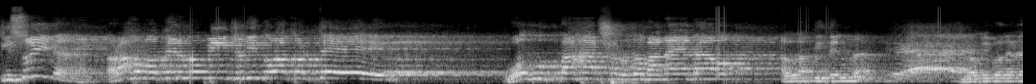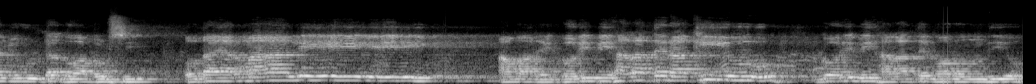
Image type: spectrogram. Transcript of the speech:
কিছুই না, রহমতের নবী যদি দোয়া করতে, বহুত পাহাড় স্বর্ণ বানায় দাও। আল্লাহ দিতেন না? নবী বলেন, আমি উল্টা দোয়া করছি। ও দয়ার মালিক, আমার গরিবী হালাতে রাখিও। গরিবী হালাতে মরণ দিও।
